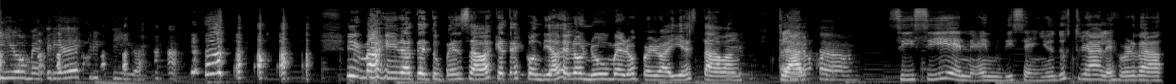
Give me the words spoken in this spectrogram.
que... Geometría descriptiva. Imagínate, tú pensabas que te escondías de los números, pero ahí estaban. Claro. Sí, sí, en, en diseño industrial, es verdad.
